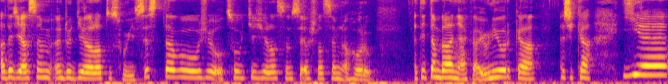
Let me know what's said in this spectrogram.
a teď já jsem dodělala tu svoji sestavu, že jo, odsoutěžila jsem si a šla jsem nahoru. A teď tam byla nějaká juniorka a říká, je,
